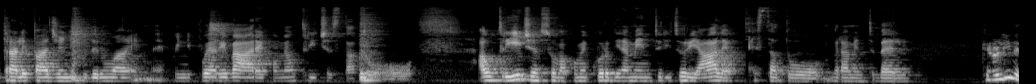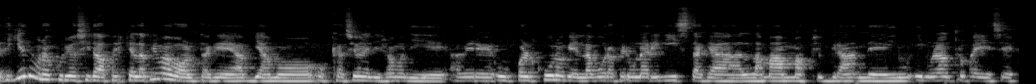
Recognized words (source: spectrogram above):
tra le pagine di Good Wine, quindi poi arrivare come autrice è stato autrice, insomma come coordinamento editoriale, è stato veramente bello. Carolina, ti chiedo una curiosità perché è la prima volta che abbiamo occasione, diciamo, di avere un qualcuno che lavora per una rivista che ha la mamma più grande in in un altro paese.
